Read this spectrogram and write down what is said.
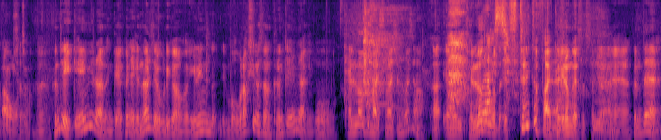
나온 그렇죠. 거죠. 네. 근데 이 게임이라는 게 그냥 옛날에 우리가 뭐 1인 뭐 오락실에서 하는 그런 게임이 아니고 갤러그 말씀하시는 거죠? 아, 아니, 갤러그보다. 스트리트 파이터 이런 거 했었어요. 예. 예. 근데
